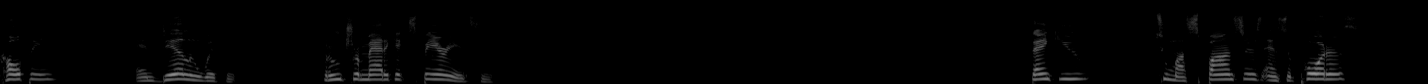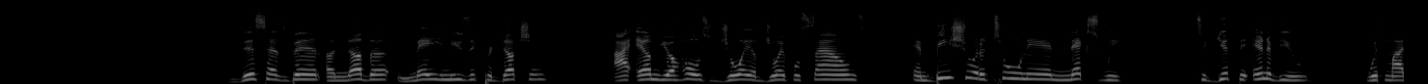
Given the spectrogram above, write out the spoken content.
coping, and dealing with it through traumatic experiences. Thank you to my sponsors and supporters. This has been another MejIMusyK production. I am your host, Joy of Joyful Sounds. And be sure to tune in next week to get the interview with my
